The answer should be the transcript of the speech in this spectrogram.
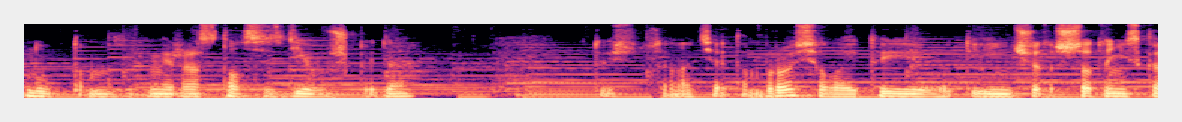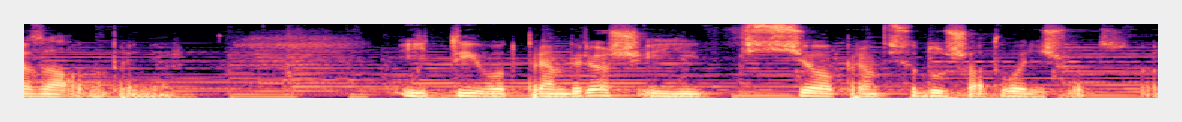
ну, там, например, расстался с девушкой, да, то есть она тебя там бросила, и ты вот ей что-то, что-то не сказала, например. И ты вот прям берешь и все, прям всю душу отводишь вот э,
